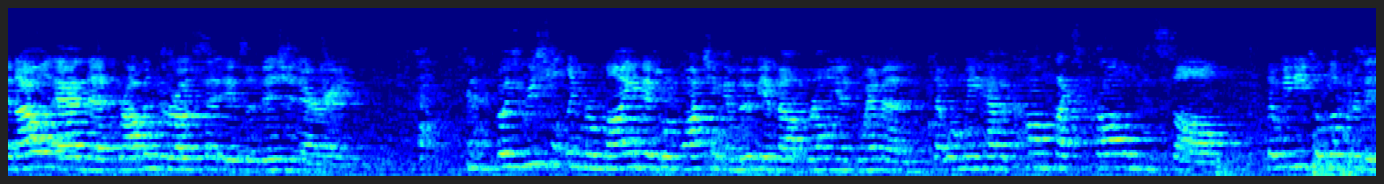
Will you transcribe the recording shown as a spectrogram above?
And I will add that Robin DeRosa is a visionary. I was recently reminded when watching a movie about brilliant women that when we have a complex problem to solve, that we need to look for the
